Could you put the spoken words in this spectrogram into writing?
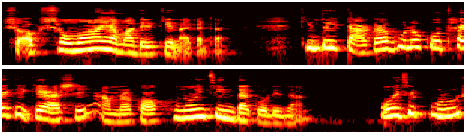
সব সময় আমাদের কেনাকাটা। কিন্তু এই টাকাগুলো কোথায় থেকে আসে আমরা কখনোই চিন্তা করি না। ওই যে পুরুষ।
